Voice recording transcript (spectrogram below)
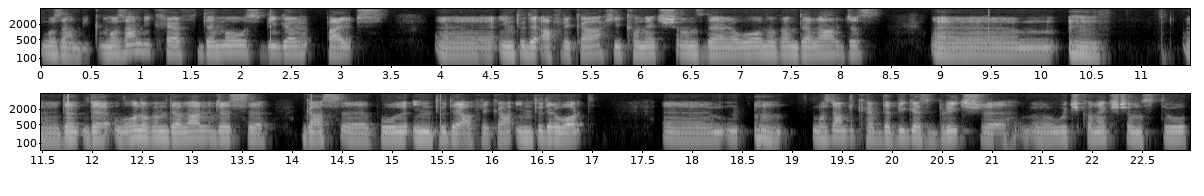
Mozambique. Mozambique have the most bigger pipes uh, into the Africa. He connections the one of them the largest um, the, the one of them the largest uh, gas uh, pool into the Africa into the world. Um, Mozambique have the biggest bridge uh, which connections to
